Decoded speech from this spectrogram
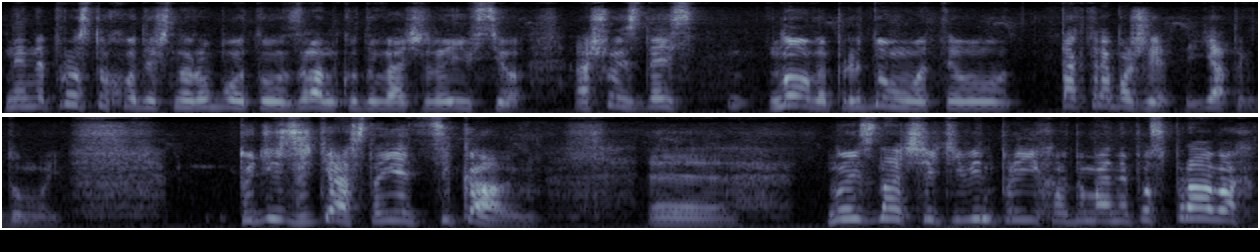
не, не просто ходиш на роботу зранку до вечора і все, а щось десь нове придумувати. Так треба жити, я так думаю. Тоді життя стає цікавим. Ну і значить, він приїхав до мене по справах.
